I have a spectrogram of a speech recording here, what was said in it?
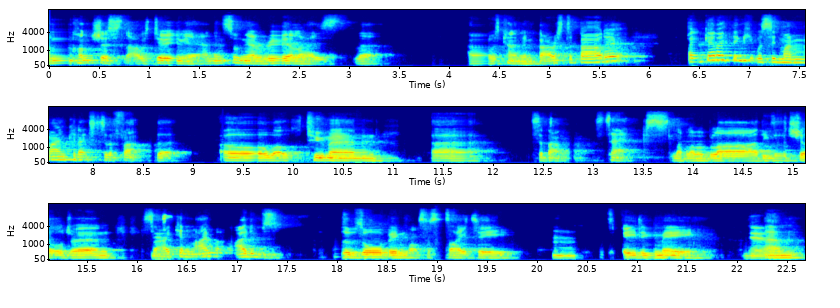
unconscious that I was doing it, and then suddenly I realised that I was kind of embarrassed about it. Again, I think it was in my mind connected to the fact that oh well, two men. Uh, it's about sex, blah blah blah blah. These are children. So I can. I'm. I was absorbing what society Mm. was feeding me. Yeah. Um,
